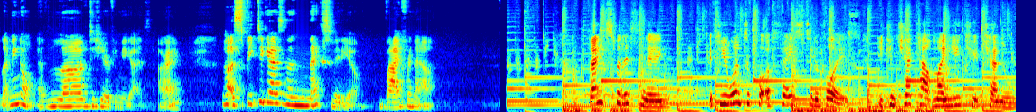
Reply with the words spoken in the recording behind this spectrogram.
Let me know. I'd love to hear from you guys. All right? I'll speak to you guys in the next video. Bye for now. Thanks for listening. If you want to put a face to the voice, you can check out my YouTube channel,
